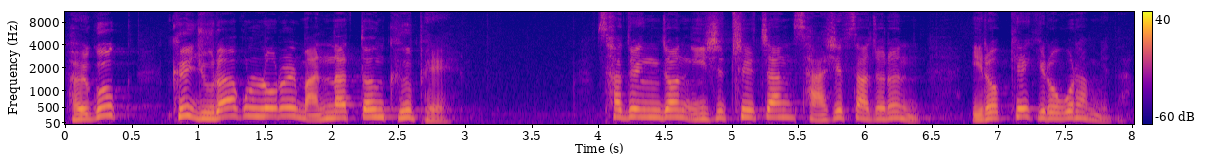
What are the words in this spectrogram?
결국 그 유라굴로를 만났던 그 배, 사도행전 27장 44절은 이렇게 기록을 합니다.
